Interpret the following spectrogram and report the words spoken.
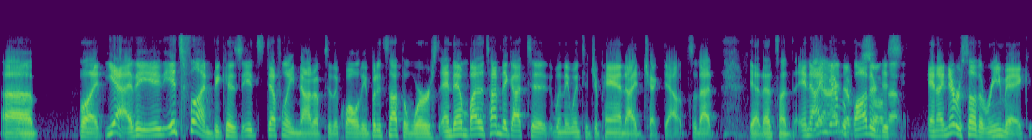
Uh, but yeah, it's fun because it's definitely not up to the quality, but it's not the worst. And then by the time they got to when they went to Japan, I'd checked out. So that, yeah, that's not. And Yeah, I I never, never bothered to. And I never saw the remake.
